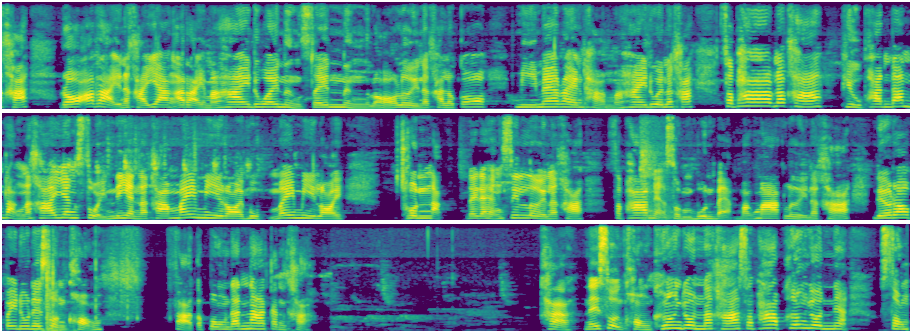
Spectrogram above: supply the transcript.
นะคะล้ออะไหล่นะคะ ยางอะไหล่มาให้ด้วย 1 เส้น 1 ล้อเลยนะคะ แล้วก็มีแม่แรงถามมาให้ด้วยนะคะ สภาพนะคะ ผิวพันธุ์ด้านหลังนะคะ ยังสวยเนียนนะคะ ไม่มีรอยบุบไม่มีรอยชนหนักใดๆทั้งสิ้นเลยนะคะ สภาพเนี่ยสมบูรณ์แบบมากๆเลยนะคะ เดี๋ยวเราไปดูในส่วนของฝากระโปรงด้านหน้ากันค่ะ ค่ะ ในส่วนของเครื่องยนต์นะคะ สภาพเครื่องยนต์เนี่ยสม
